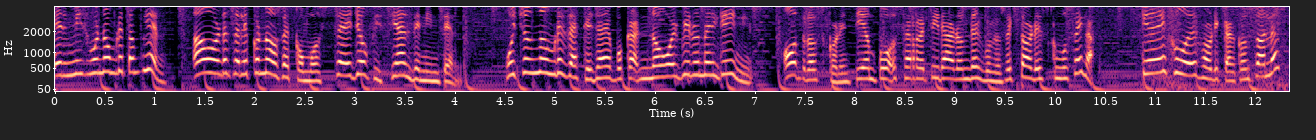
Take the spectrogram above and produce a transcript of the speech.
el mismo nombre también. Ahora se le conoce como sello oficial de Nintendo. Muchos nombres de aquella época no volvieron al gaming, otros con el tiempo se retiraron de algunos sectores como Sega, que dejó de fabricar consolas,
